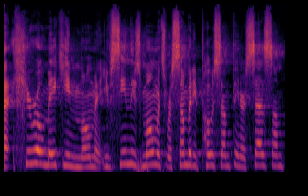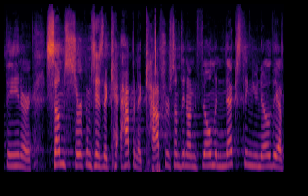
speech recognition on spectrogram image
that hero making moment. You've seen these moments where somebody posts something or says something or some circumstance that happen to capture something on film, and next thing you know, they have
